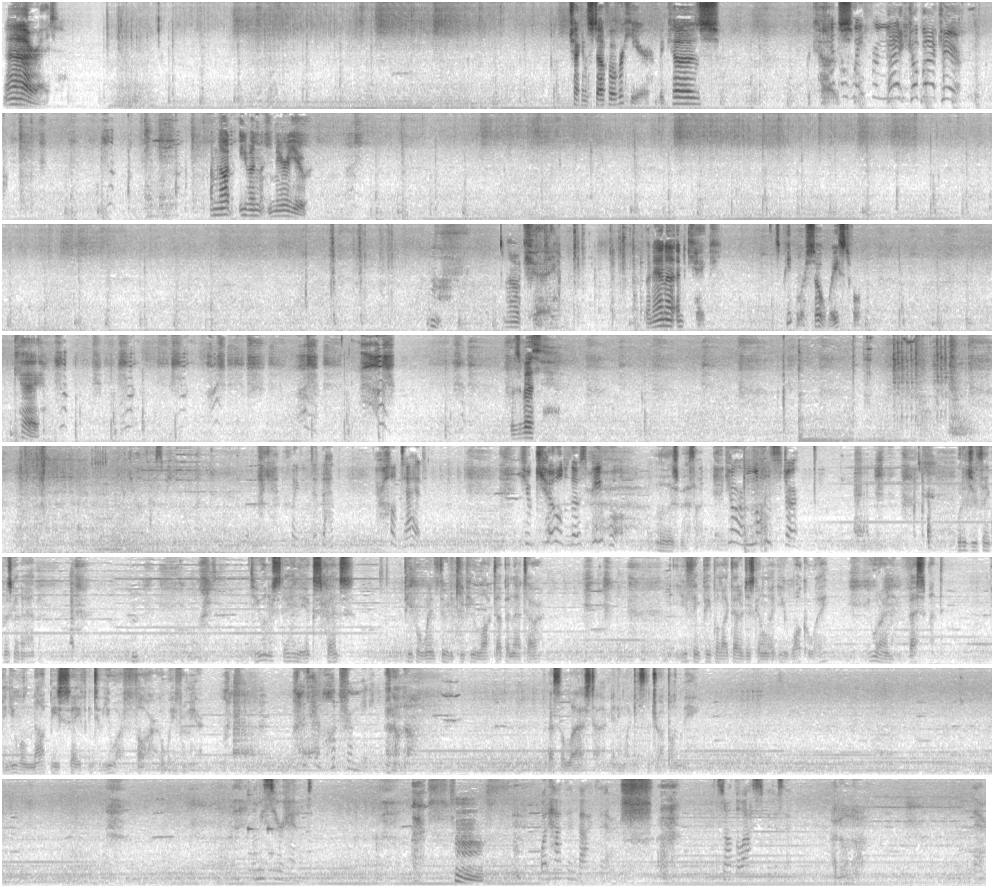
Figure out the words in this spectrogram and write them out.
Alright. Checking stuff over here, because... Because... Away from me! Hey, come back here! I'm not even near you. Hmm. Okay. Banana and cake. These people are so wasteful. Okay. Elizabeth. Kill those people. I can't believe you did that. They're all dead. You killed those people. Elizabeth, You're a monster. what did you think was going to happen? Hmm? Do you understand the expense people went through to keep you locked up in that tower? You think people like that are just going to let you walk away? You are an investment, and you will not be safe until you are far away from here. What What do they want from me? I don't know. That's the last time anyone gets the drop on me. Let me see your hand. Hmm. What happened back there? It's not the last of it, is it? I don't know. There.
